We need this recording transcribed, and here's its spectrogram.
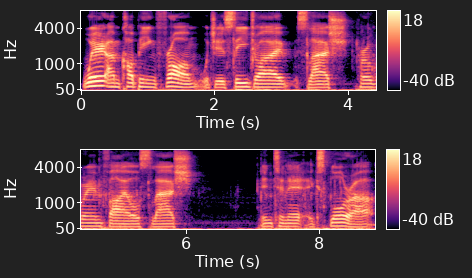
where I'm copying from which is C drive slash program file slash internet explorer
